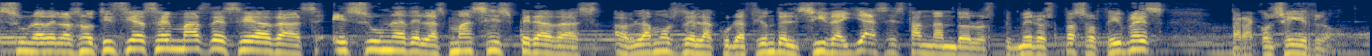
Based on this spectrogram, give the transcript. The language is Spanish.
Es una de las noticias más deseadas, es una de las más esperadas. Hablamos de la curación del SIDA y ya se están dando los primeros pasos firmes para conseguirlo.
